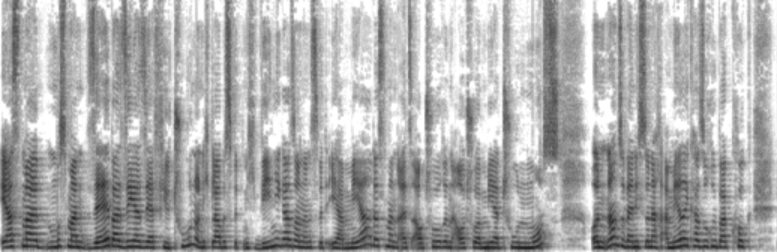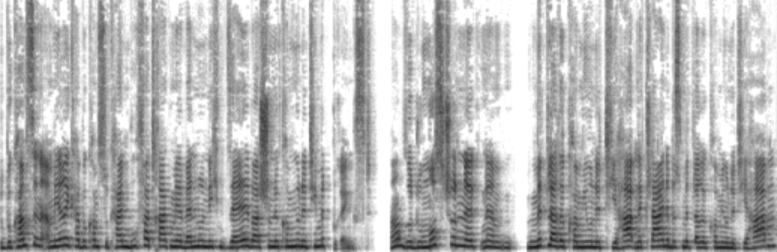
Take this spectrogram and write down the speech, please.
erstmal muss man selber sehr, sehr viel tun und ich glaube, es wird nicht weniger, sondern es wird eher mehr, dass man als Autorin, Autor mehr tun muss. Und ne, so wenn ich so nach Amerika so rüber guck, du bekommst in Amerika bekommst du keinen Buchvertrag mehr, wenn du nicht selber schon eine Community mitbringst. So, du musst schon eine, eine mittlere Community haben, eine kleine bis mittlere Community haben,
